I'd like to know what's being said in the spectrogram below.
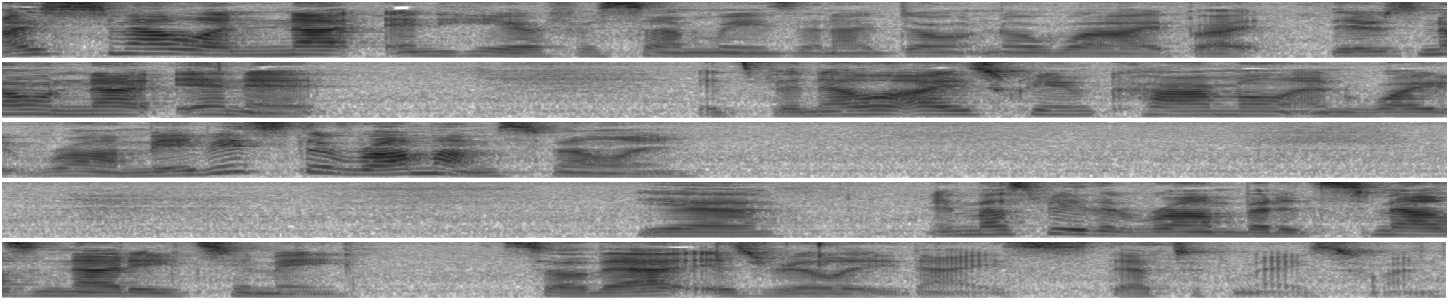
I smell a nut in here for some reason. I don't know why, but there's no nut in it. It's vanilla ice cream, caramel, and white rum. Maybe it's the rum I'm smelling. Yeah, it must be the rum, but it smells nutty to me. So that is really nice. That's a nice one.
